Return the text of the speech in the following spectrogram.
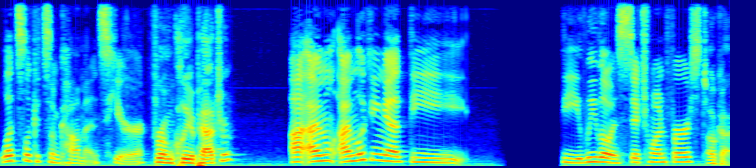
let's look at some comments here. From Cleopatra. I, I'm I'm looking at the the Lilo and Stitch one first. Okay.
